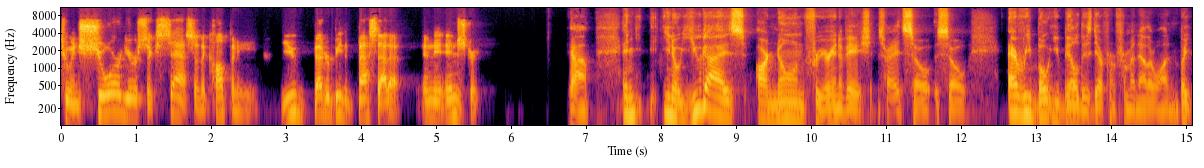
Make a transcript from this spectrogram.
to ensure your success of the company, you better be the best at it in the industry. Yeah. And you know, you guys are known for your innovations, right? So so every boat you build is different from another one, but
